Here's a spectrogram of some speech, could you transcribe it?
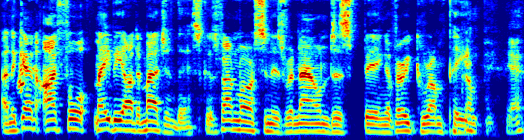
and again, I thought maybe I'd imagined this because Van Morrison is renowned as being a very grumpy, Grumpy, yeah.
